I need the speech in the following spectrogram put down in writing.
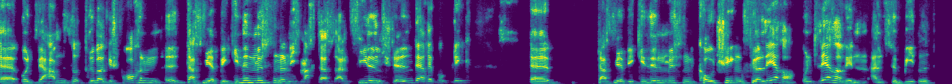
äh, und wir haben so drüber gesprochen, äh, dass wir beginnen müssen, und ich mache das an vielen Stellen der Republik, äh, dass wir beginnen müssen, Coaching für Lehrer und Lehrerinnen anzubieten,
